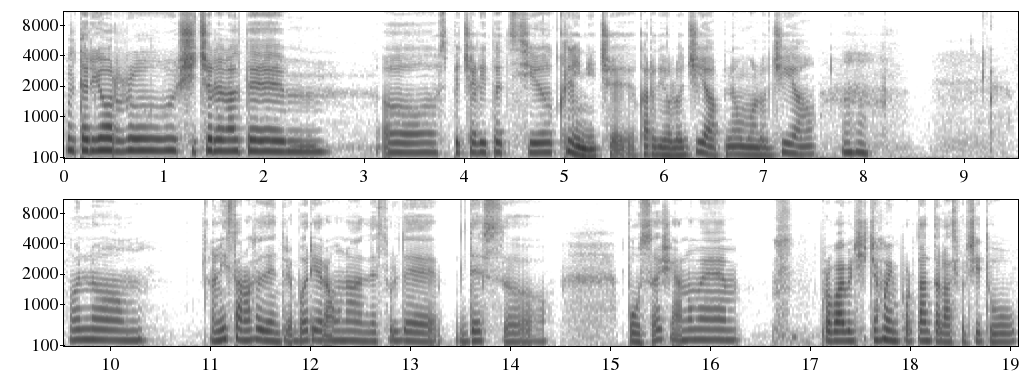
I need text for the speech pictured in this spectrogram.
Ulterior uh, și celelalte uh, specialități clinice, cardiologia, pneumologia. Uh-huh. În, uh, în lista noastră de întrebări era una destul de des uh, pusă și anume probabil și cea mai importantă la sfârșitul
